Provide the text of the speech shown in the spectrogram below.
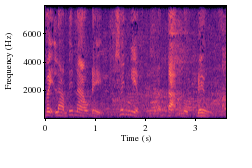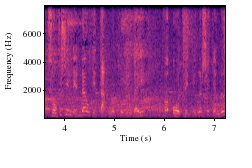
vậy làm thế nào để doanh nghiệp là tạm nộp đều số phát sinh đến đâu thì tạm nộp số đến đấy và ổn định cái ngân sách nhà nước?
